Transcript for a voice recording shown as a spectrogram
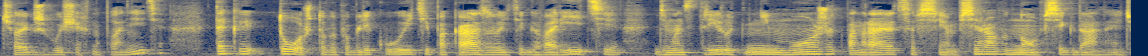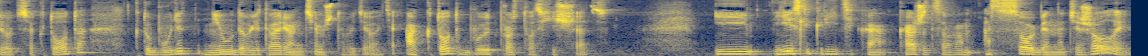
человек, живущих на планете, так и то, что вы публикуете, показываете, говорите, демонстрируете, не может понравиться всем. Все равно всегда найдется кто-то, кто будет не удовлетворен тем, что вы делаете, а кто-то будет просто восхищаться. И если критика кажется вам особенно тяжелой,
